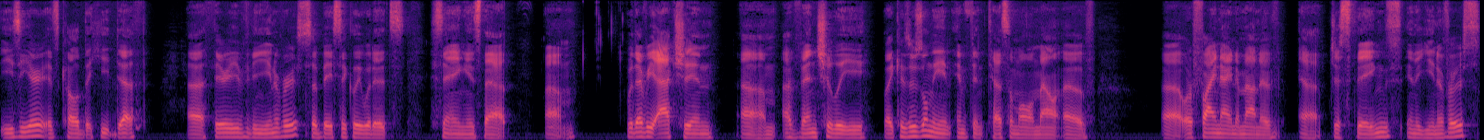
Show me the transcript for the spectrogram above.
easier it's called the heat death uh, theory of the universe so basically what it's saying is that um, with every action, um, eventually, like, because there's only an infinitesimal amount of, uh, or finite amount of uh, just things in the universe.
